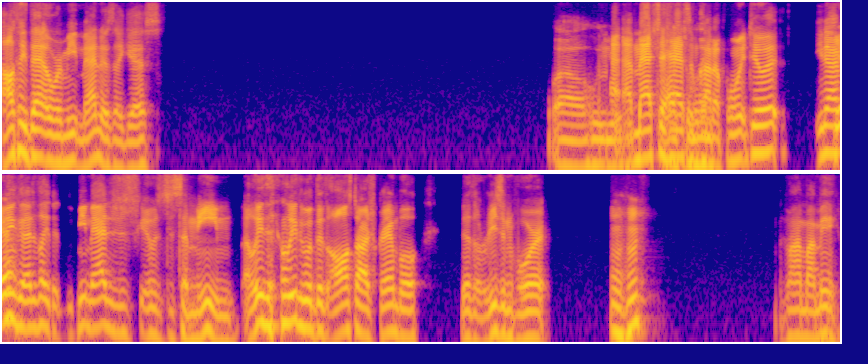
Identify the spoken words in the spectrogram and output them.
I'll take that over Meat Madness, I guess. Well, who A, a match that has some win? kind of point to it. You know what Yeah. I mean? It's like the Meat Madness, just it was just a meme. At least, at least with this All Star Scramble, there's a reason for it. Mm-hmm. Fine by me.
